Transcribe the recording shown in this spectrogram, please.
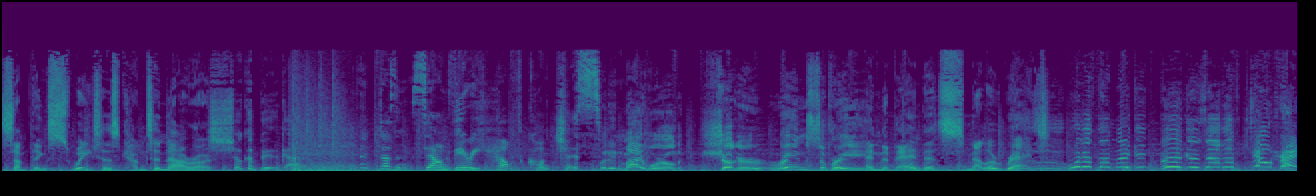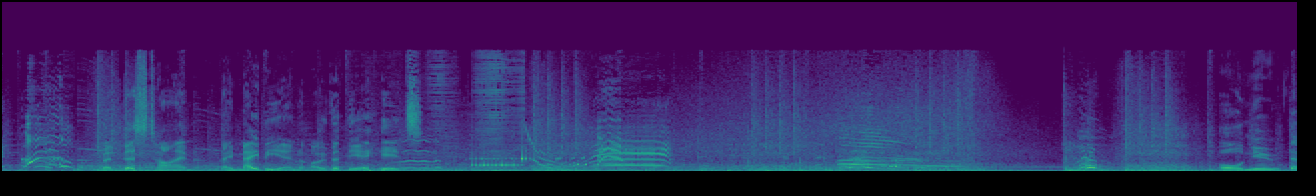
Something sweet has come to Naro. Sugar burger? That doesn't sound very health conscious. But in my world, sugar reigns supreme. And the bandits smell a rat. What if they're making burgers out of children? But this time, they may be in over their heads. All new The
